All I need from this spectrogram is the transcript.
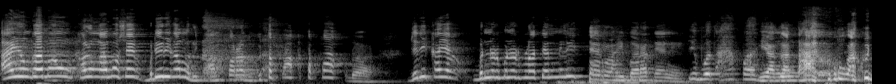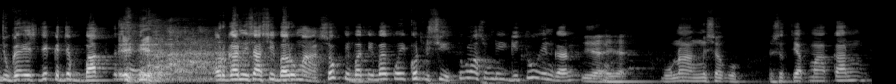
Ayo nggak mau, kalau nggak mau saya berdiri kamu ditampar lagi, ketepak ketepak udah. Jadi kayak bener-bener pelatihan militer lah ibaratnya nih. Ya buat apa gitu? Ya nggak tahu, aku juga SD kejebak. ternyata. Organisasi baru masuk, tiba-tiba aku ikut di situ langsung digituin kan. Iya, iya. Mau nangis aku. Setiap makan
